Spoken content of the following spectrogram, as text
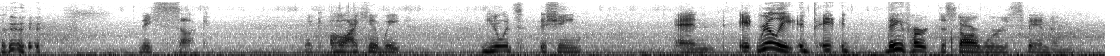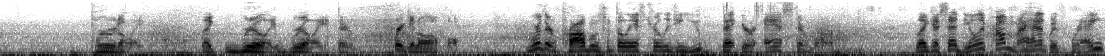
they suck. Like, oh, I can't wait. You know what's a shame? And it really, it, it, it they've hurt the Star Wars fandom brutally. Like, really, really. They're freaking awful. Were there problems with the last trilogy? You bet your ass there were. Like I said, the only problem I had with Rey,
